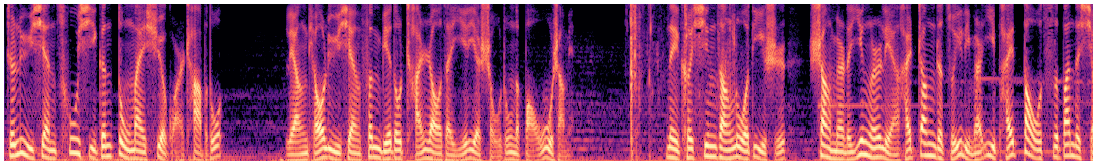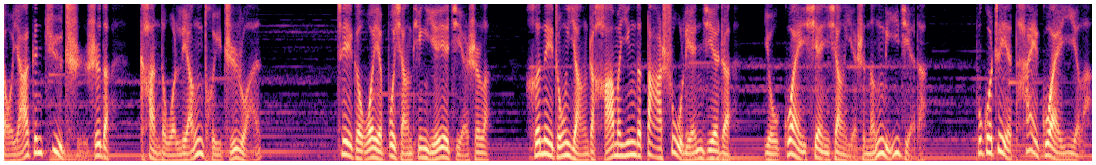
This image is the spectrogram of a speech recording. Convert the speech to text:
这绿线粗细跟动脉血管差不多。两条绿线分别都缠绕在爷爷手中的宝物上面。那颗心脏落地时，上面的婴儿脸还张着嘴，里面一排倒刺般的小牙，跟锯齿似的，看得我两腿直软。这个我也不想听爷爷解释了，和那种养着蛤蟆鹰的大树连接着，有怪现象也是能理解的，不过这也太怪异了。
